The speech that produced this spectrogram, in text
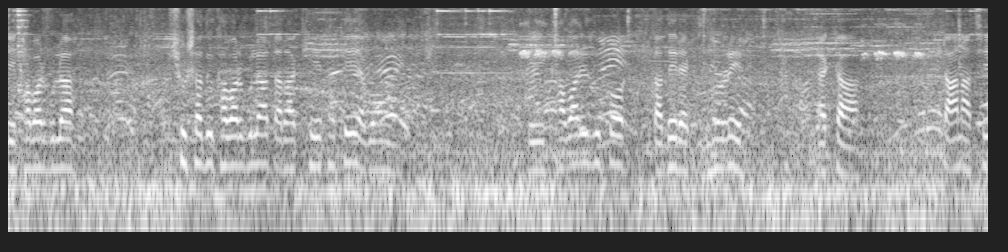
এই খাবারগুলা সুস্বাদু খাবারগুলা তারা খেয়ে থাকে এবং এই খাবারের উপর তাদের এক ধরনের একটা টান আছে।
